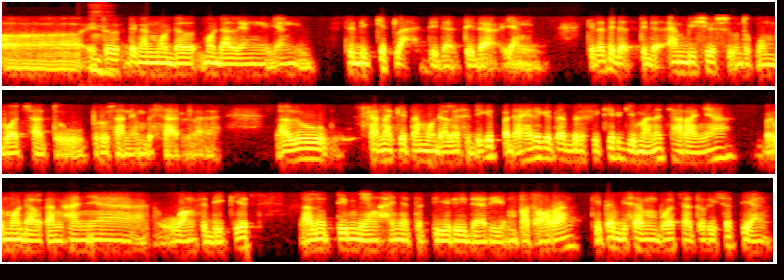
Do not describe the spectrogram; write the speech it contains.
uh, hmm. itu dengan modal modal yang yang sedikit lah. Tidak tidak yang kita tidak tidak ambisius untuk membuat satu perusahaan yang besar lah. Lalu karena kita modalnya sedikit pada akhirnya kita berpikir gimana caranya bermodalkan hanya uang sedikit lalu tim yang hanya terdiri dari empat orang kita bisa membuat satu riset yang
